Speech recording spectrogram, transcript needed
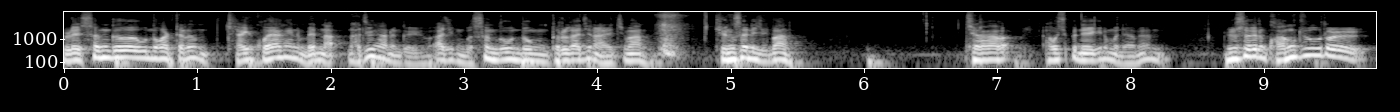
원래 선거 운동할 때는 자기 고향에는 맨 나, 나중에 하는 거예요. 아직 뭐 선거 운동 들어가지는 않았지만 경선이지만 제가 하고 싶은 얘기는 뭐냐면 윤석열은 광주를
